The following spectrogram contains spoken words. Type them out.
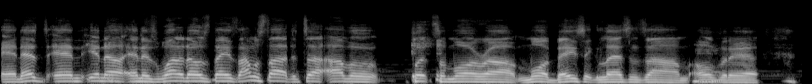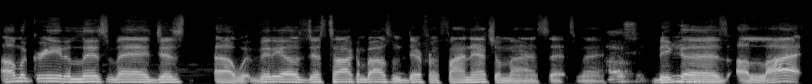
and that's and you know, and it's one of those things. I'm gonna start to talk. I'm gonna put some more uh more basic lessons um over there. I'm gonna create a list, man, just uh with videos, just talking about some different financial mindsets, man. Awesome. because a lot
